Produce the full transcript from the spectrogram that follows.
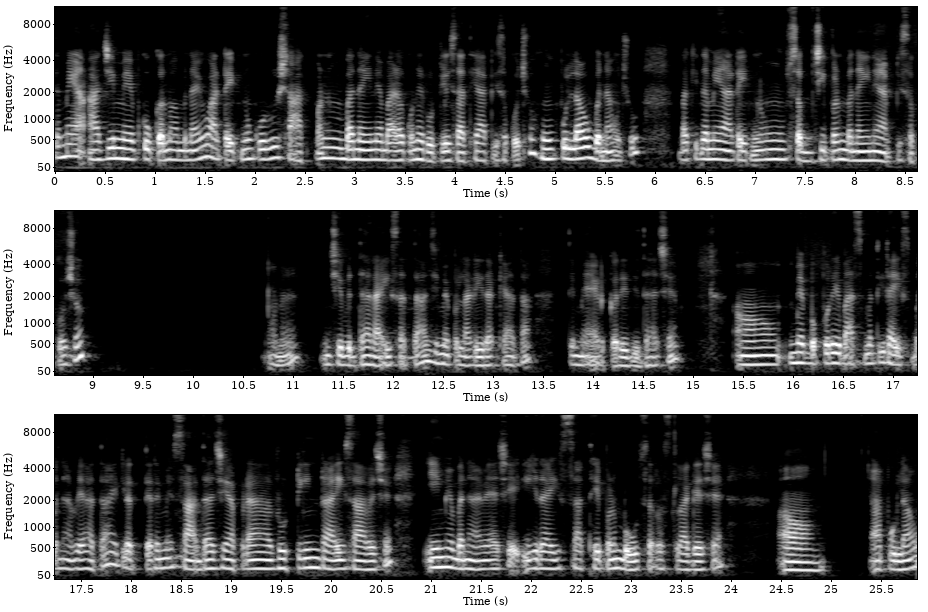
તમે આજે મેં કુકરમાં બનાવ્યું, આ ટાઈપનું કોરું શાક પણ બનાવીને બાળકોને રોટલી સાથે આપી શકો છો. હું પુલાવ બનાવું છું. બાકી તમે આ ટાઈપનું સબ્જી પણ બનાવીને આપી શકો છો. અને જે બધા રાઈસ હતા, જે મેં પલાળી રાખ્યા હતા, તે મેં એડ કરી દીધા છે. મેં બપોરે બાસમતી રાઈસ બનાવ્યા હતા, એટલે અત્યારે મેં સાદા જે આપણા રૂટીન રાઈસ આવે છે, એ મેં બનાવ્યા છે. એ રાઈસ સાથે પણ બહુ સરસ લાગે છે. આ પુલાવ.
